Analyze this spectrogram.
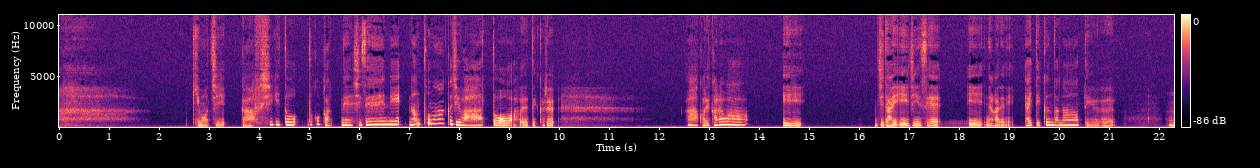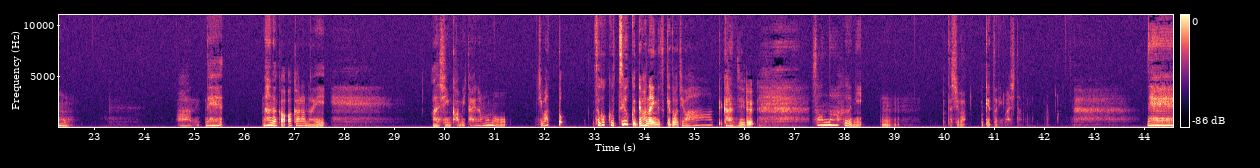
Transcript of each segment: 気持ちが不思議とどこかね自然になんとなくじわーっと溢れてくる。ああこれからはいい時代いい人生いい流れに入っていくんだなっていう、うん、あねなんだかわからない安心感みたいなものをじわっとすごく強くではないんですけどじわーって感じるそんな風に、うん、私は受け取りました。ね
